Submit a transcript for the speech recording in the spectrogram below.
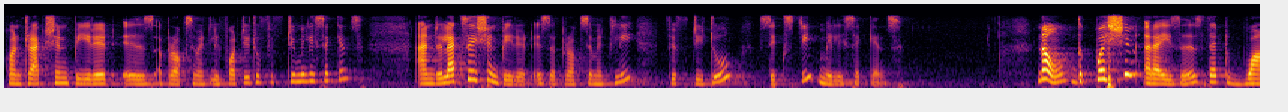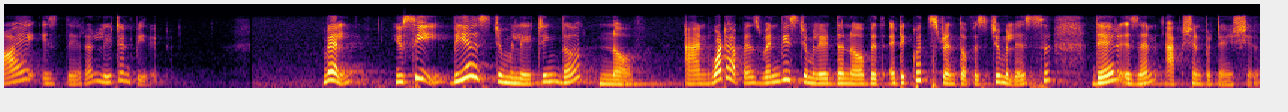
Contraction period is approximately 40 to 50 milliseconds and relaxation period is approximately 50 to 60 milliseconds. Now the question arises that why is there a latent period? Well, you see we are stimulating the nerve and what happens when we stimulate the nerve with adequate strength of a stimulus there is an action potential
